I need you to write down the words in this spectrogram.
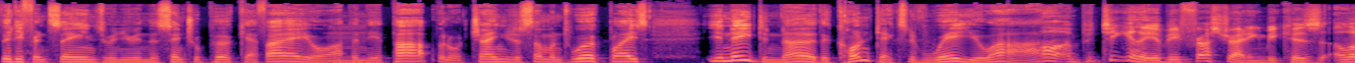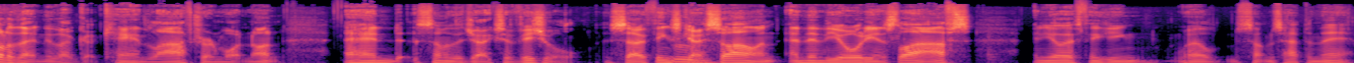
the different scenes when you're in the Central Perk Cafe or up in mm. the apartment or changing to someone's workplace. You need to know the context of where you are. Oh, and particularly it'd be frustrating because a lot of that they've got canned laughter and whatnot, and some of the jokes are visual. So things Hmm. go silent, and then the audience laughs, and you're left thinking, well, something's happened there.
